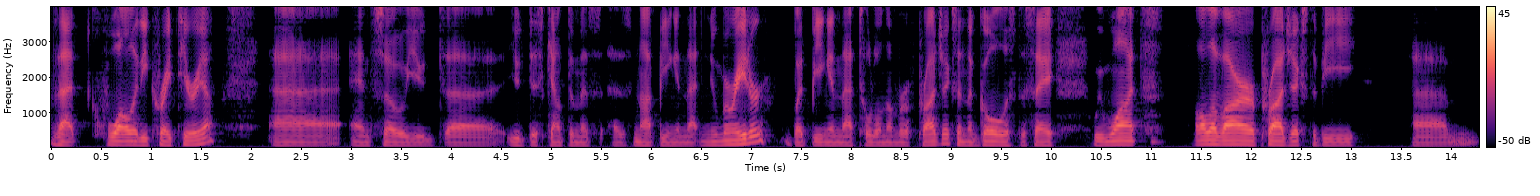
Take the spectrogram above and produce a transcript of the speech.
that quality criteria, uh, and so you'd uh, you'd discount them as as not being in that numerator, but being in that total number of projects. And the goal is to say we want all of our projects to be um,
